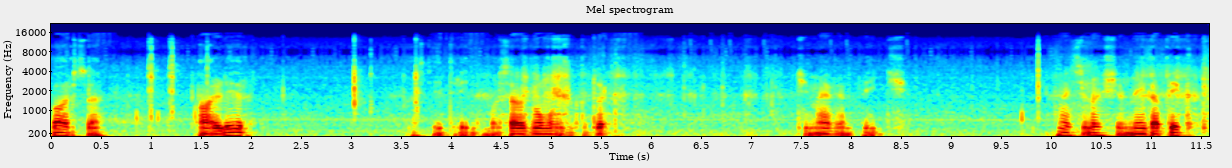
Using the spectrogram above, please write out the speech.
Barça. Aler. Asta e tradable. Salvăm un jucător. Ce mai avem pe aici? Hai să luăm și un mega pack.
